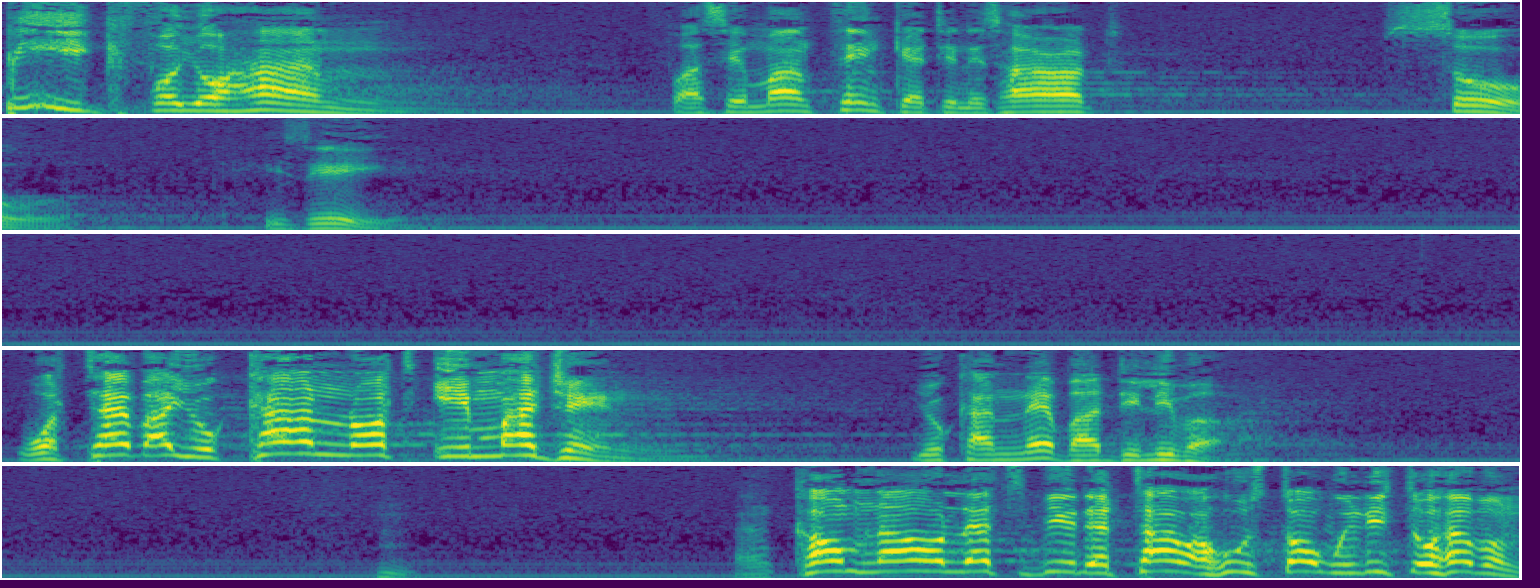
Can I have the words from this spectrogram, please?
big for your hand. For as a man thinketh in his heart, so is he. Whatever you cannot imagine, you can never deliver. Hmm. And come now, let's build a tower whose top will reach to heaven.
